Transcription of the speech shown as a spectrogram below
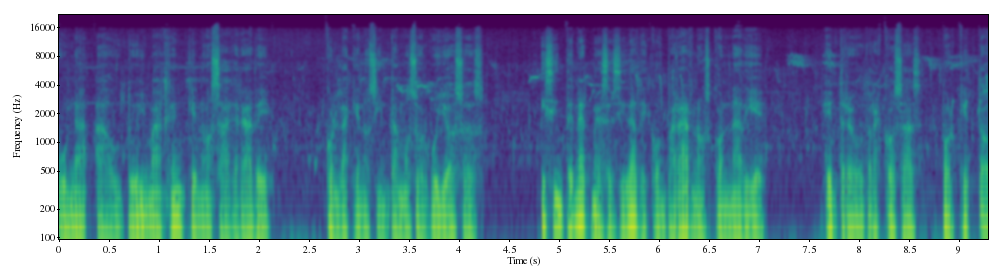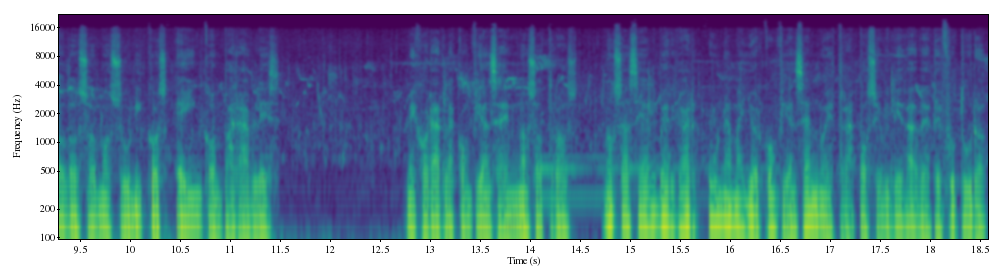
una autoimagen que nos agrade, con la que nos sintamos orgullosos y sin tener necesidad de compararnos con nadie, entre otras cosas porque todos somos únicos e incomparables. Mejorar la confianza en nosotros nos hace albergar una mayor confianza en nuestras posibilidades de futuro,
